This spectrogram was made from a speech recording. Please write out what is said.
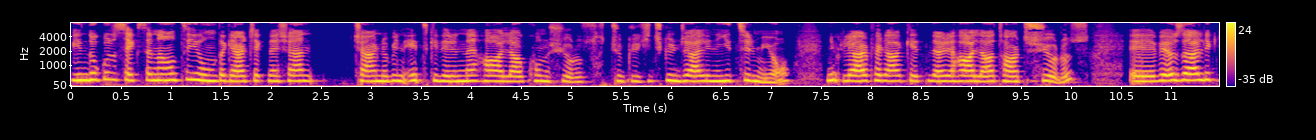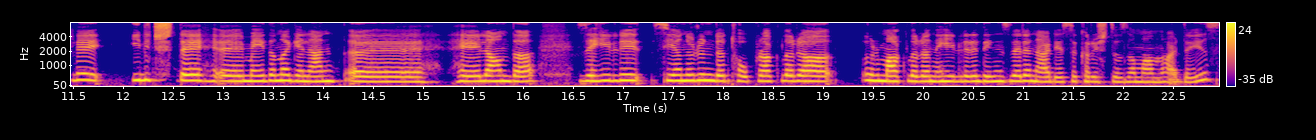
1986 yılında gerçekleşen Çernobil'in etkilerini hala konuşuyoruz. Çünkü hiç güncelliğini yitirmiyor. Nükleer felaketleri hala tartışıyoruz. E, ve özellikle İliç'te e, meydana gelen e, heyelanda zehirli siyanürün de topraklara ırmaklara, nehirlere, denizlere neredeyse karıştığı zamanlardayız.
